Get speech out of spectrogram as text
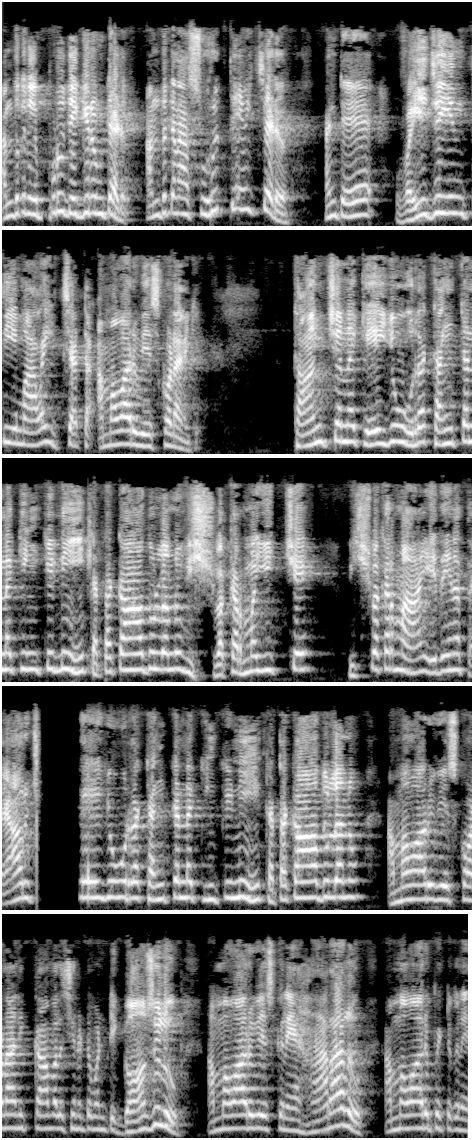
అందుకని ఎప్పుడూ దగ్గరుంటాడు. అందుకని ఆ సుహృత్ ఏమిచ్చాడు? అంటే వైజయంతి మాల ఇచ్చాట అమ్మవారు వేసుకోవడానికి. కాంచన కేయూర కంకణ కింకిణి కటకాదులను విశ్వకర్మ ఇచ్చే. విశ్వకర్మ ఏదైనా తయారు కేయూర కంకణ కింకిణి కటకాదులను అమ్మవారు వేసుకోవడానికి కావలసినటువంటి గాజులు అమ్మవారు వేసుకునే హారాలు అమ్మవారు పెట్టుకునే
